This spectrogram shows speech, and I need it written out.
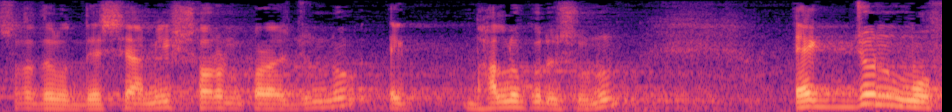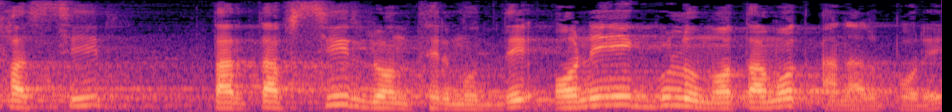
শ্রোতাদের উদ্দেশ্যে আমি স্মরণ করার জন্য এক ভালো করে শুনুন। একজন মুফাসির তার তাফসির গ্রন্থের মধ্যে অনেকগুলো মতামত আনার পরে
